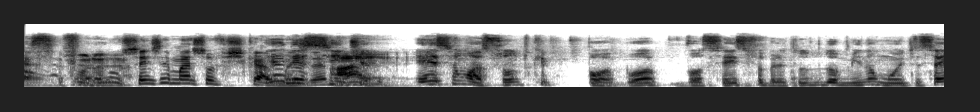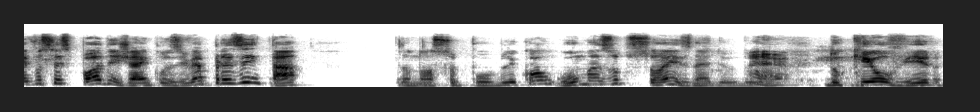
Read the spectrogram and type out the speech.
é. Se for não sei se é mais sofisticado, E mas nesse é... sentido, Ah, esse é um assunto que, pô, boa, vocês, sobretudo, dominam muito. Isso aí vocês podem já, inclusive, apresentar para o nosso público algumas opções, né? Do, do, É. do que ouvir.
